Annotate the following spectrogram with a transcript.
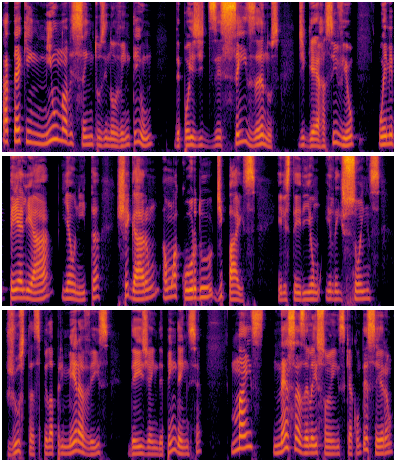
até que em 1991 depois de 16 anos de guerra civil, o MPLA e a UNITA chegaram a um acordo de paz. Eles teriam eleições justas pela primeira vez desde a independência, mas nessas eleições que aconteceram,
